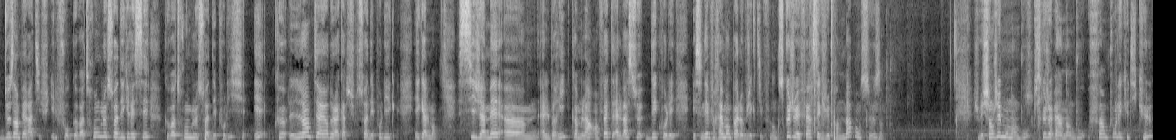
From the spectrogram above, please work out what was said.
deux impératifs. Il faut que votre ongle soit dégraissé, que votre ongle soit dépoli et que l'intérieur de la capsule soit dépolie également. Si jamais euh, elle brille comme là, en fait, elle va se décoller et ce n'est vraiment pas l'objectif. Donc ce que je vais faire, c'est que je vais prendre ma ponceuse. Je vais changer mon embout puisque j'avais un embout fin pour les cuticules.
